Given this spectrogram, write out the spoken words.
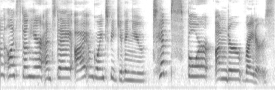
everyone, Alexa Donne here, and today I am going to be giving you tips for underwriters.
